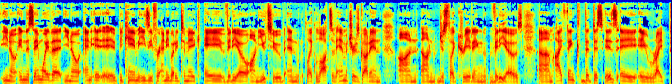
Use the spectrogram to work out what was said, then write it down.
you know in the same way that you know it, it, became easy for anybody to make a video on youtube and like lots of amateurs got in on on just like creating videos um, i think that this is a a ripe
